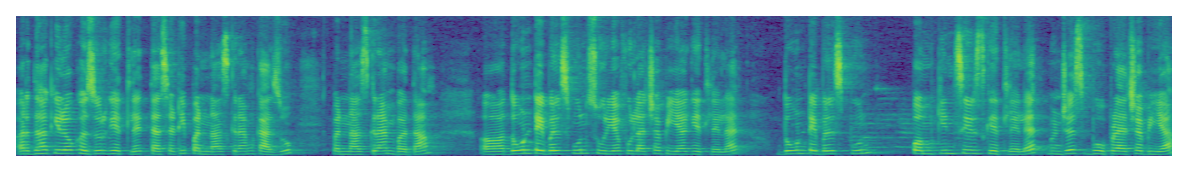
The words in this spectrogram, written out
अर्धा किलो खजूर घेतलेत त्यासाठी पन्नास ग्रॅम काजू पन्नास ग्रॅम बदाम दोन टेबलस्पून सूर्यफुलाच्या बिया घेतलेल्या आहेत दोन टेबलस्पून पंपकिन सीड्स घेतलेले आहेत म्हणजेच भोपळ्याच्या बिया.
